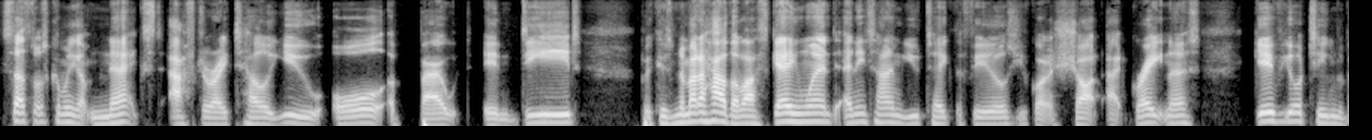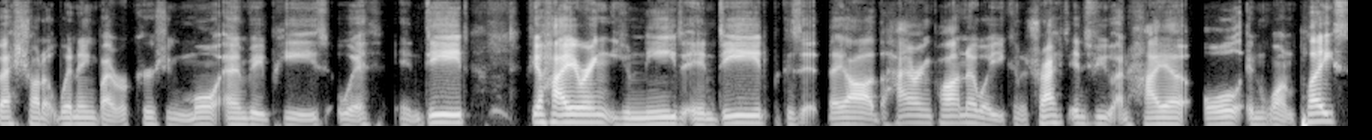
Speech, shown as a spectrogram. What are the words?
So that's what's coming up next after I tell you all about Indeed. Because no matter how the last game went, anytime you take the fields, you've got a shot at greatness. Give your team the best shot at winning by recruiting more MVPs with Indeed. If you're hiring, you need Indeed because it, they are the hiring partner where you can attract, interview, and hire all in one place.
